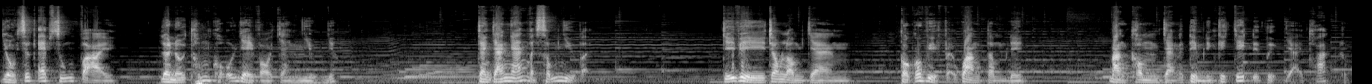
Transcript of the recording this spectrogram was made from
dồn sức ép xuống vai là nỗi thống khổ dày vò chàng nhiều nhất. Chàng chán ngán và sống như vậy. Chỉ vì trong lòng chàng còn có việc phải quan tâm đến, bằng không chàng đã tìm đến cái chết để tự giải thoát rồi.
